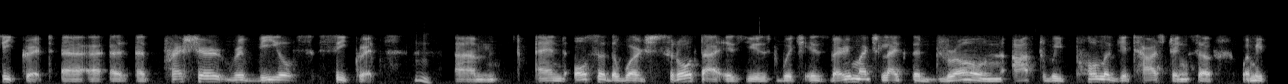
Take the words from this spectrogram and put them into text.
secret. Uh, a, a, pressure reveals secrets. Um, and also the word srota is used, which is very much like the drone after we pull a guitar string. So when we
